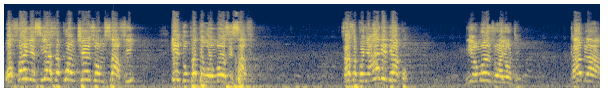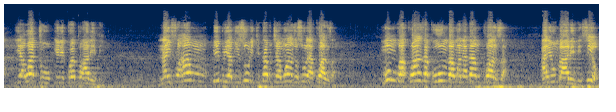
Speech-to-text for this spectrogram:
wafanye siasa kuwa mchezo msafi, ili tupate uongozi safi. Sasa kwenye ardhi hapo ndiyo mwanzo wa yote. Kabla ya watu ilikuwepo ardhi. Naifahamu Biblia vizuri, kitabu cha Mwanzo sura ya kwanza. Mungu hakuanza kuumba mwanadamu kwanza, aliumba ardhi, sio?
